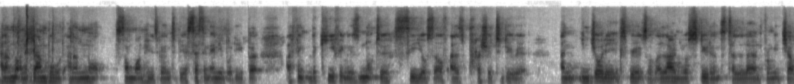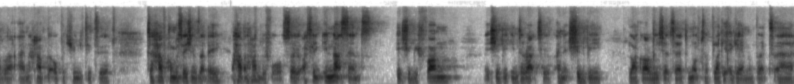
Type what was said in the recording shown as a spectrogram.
and I'm not an exam board, and I'm not someone who's going to be assessing anybody. But I think the key thing is not to see yourself as pressure to do it, and enjoy the experience of allowing your students to learn from each other and have the opportunity to to have conversations that they haven't had before. So I think in that sense, it should be fun, it should be interactive, and it should be like our research said, not to plug it again, but uh,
